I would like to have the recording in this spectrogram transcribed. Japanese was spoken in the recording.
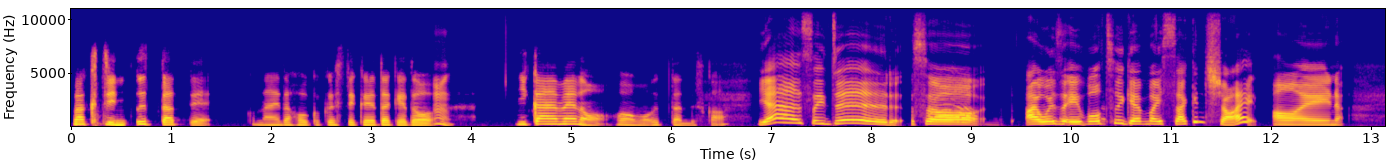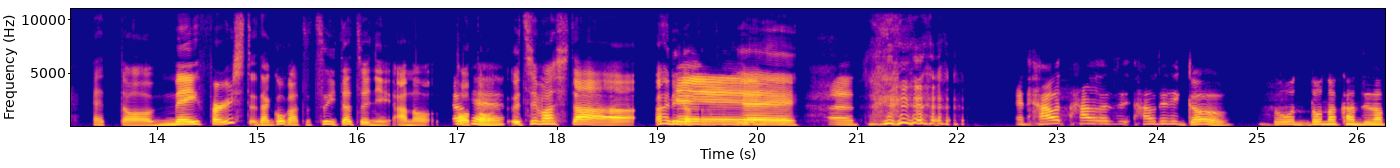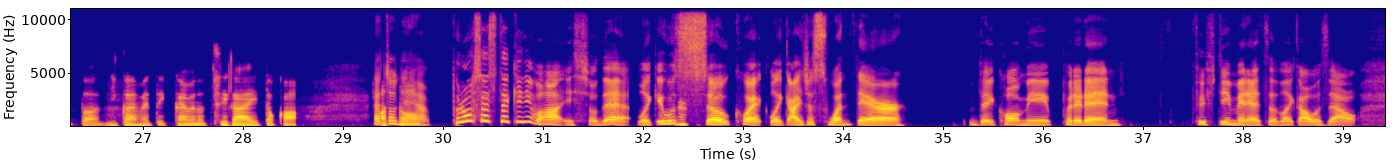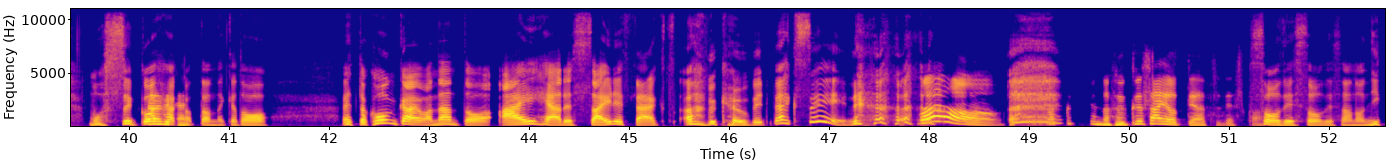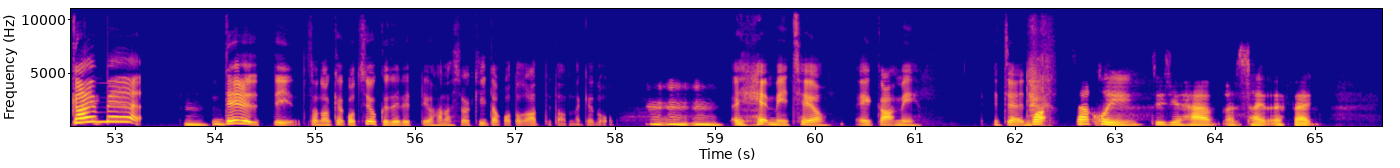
ワクチン打ったってこの間報告してくれたけど、うん2回目の方も打ったんですか yes, I did. So I was able to get my second shot on えっと May 1st だ5月1日にあのとうとう Okay. 打ちました。ありがとう。イエ Uh, ーイ And how how does it how did it go? どうどんな感じだった2回目と1回目の違いとか。えっとあね、プロセス的には一緒で、like it was so quick. Like I just went there, they called me, put it in 15 minutes and like I was out. もうすっごい Okay. 早かったんだけど、えっと今回はなんと I had a side effect of a COVID vaccine. わーワクチンの副作用ってやつですかそうですそうです。あの2回うん目出るってその結構強く出るっていう話は聞いたことがあってたんだけど、うんうんうん。it hit me too. It got me. It did. What exactly did you have a side effect?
